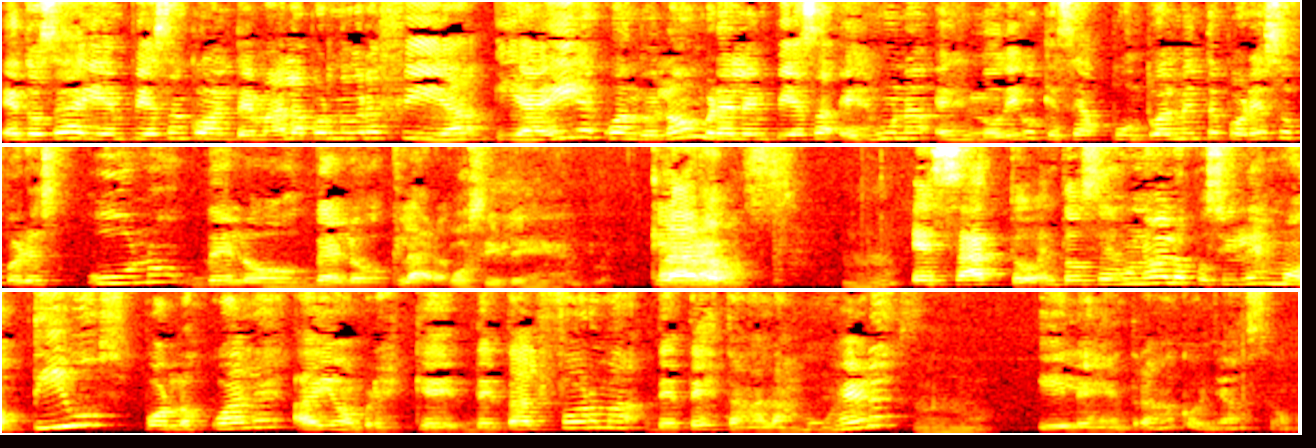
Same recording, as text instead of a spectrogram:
Entonces ahí empiezan con el tema de la pornografía y ahí es cuando el hombre le empieza, es una, es- no digo que sea puntualmente por eso, pero es uno de los, de los, claro. Posibles ejemplos. Claro. Exacto, entonces uno de los posibles motivos por los cuales hay hombres que de tal forma detestan a las mujeres y les entran a coñazo.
